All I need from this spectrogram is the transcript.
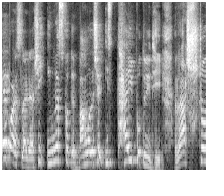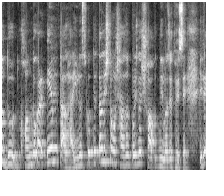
এরপর স্লাইডে আসি ইউনেস্কোতে বাংলাদেশের স্থায়ী প্রতিনিধি, রাষ্ট্রদূত খন্দকার এম তালহা। ইউনেস্কো তেতাল্লিশতম সাধারণ পরিষদের সভাপতি নির্বাচিত হয়েছে। এটা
